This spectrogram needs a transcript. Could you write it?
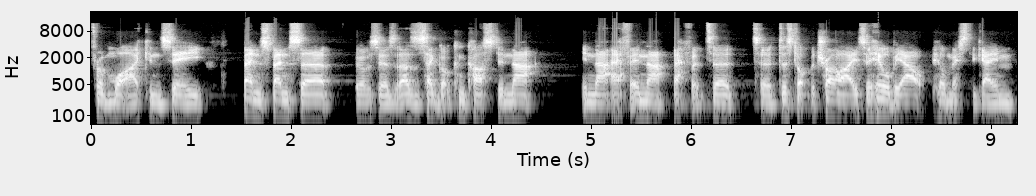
from what I can see. Ben Spencer, obviously as, as I said, got concussed in that in that effort in that effort to, to to stop the try, so he'll be out. He'll miss the game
